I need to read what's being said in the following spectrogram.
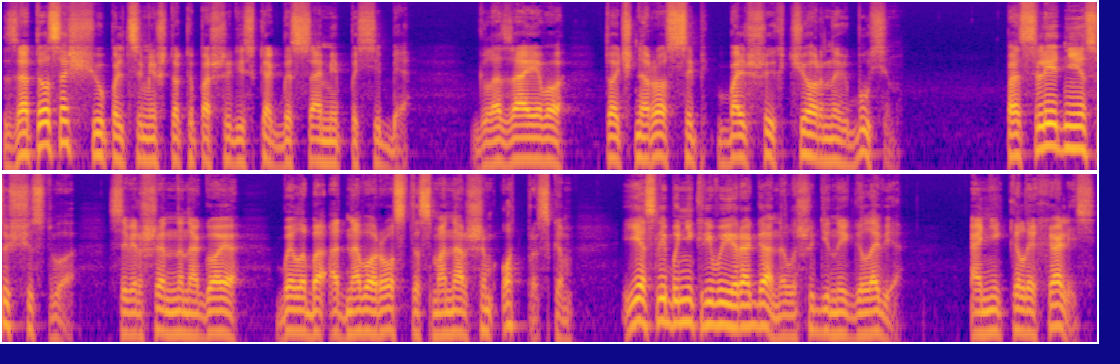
зато со щупальцами, что копошились как бы сами по себе. Глаза его точно россыпь больших черных бусин. Последнее существо, совершенно ногое, было бы одного роста с монаршим отпрыском, если бы не кривые рога на лошадиной голове. Они колыхались,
